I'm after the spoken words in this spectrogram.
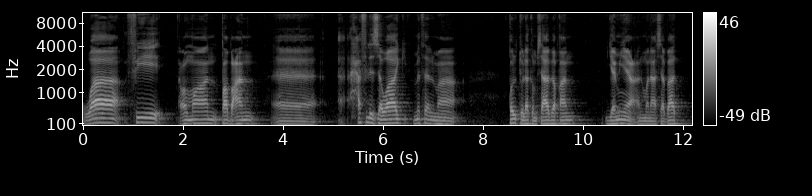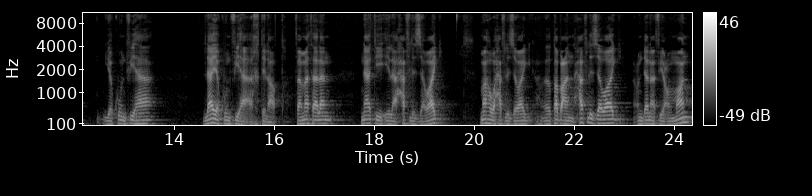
وفي عمان طبعا آه، حفل الزواج مثل ما قلت لكم سابقا جميع المناسبات يكون فيها لا يكون فيها اختلاط. فمثلا نأتي إلى حفل الزواج. ما هو حفل الزواج؟ طبعا حفل الزواج عندنا في عمان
